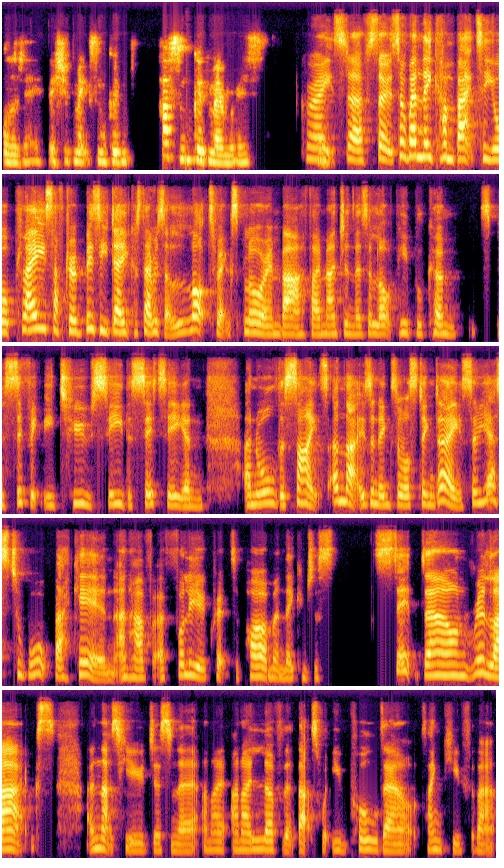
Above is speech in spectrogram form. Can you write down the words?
holiday. They should make some good have some good memories. Great stuff. So, so when they come back to your place after a busy day, because there is a lot to explore in Bath, I imagine there's a lot of people come specifically to see the city and and all the sites, and that is an exhausting day. So, yes, to walk back in and have a fully equipped apartment, they can just sit down, relax, and that's huge, isn't it? And I and I love that that's what you pulled out. Thank you for that.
